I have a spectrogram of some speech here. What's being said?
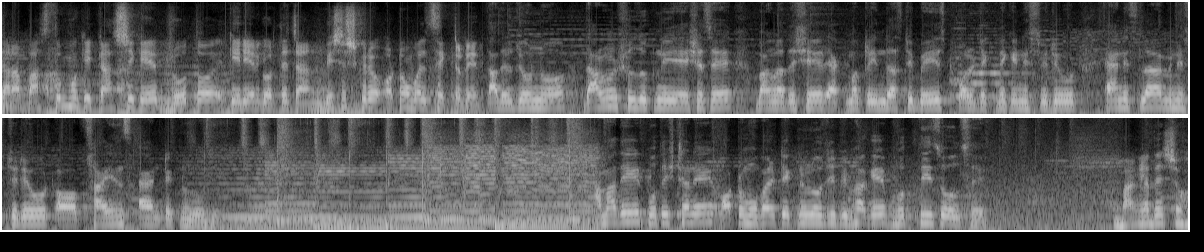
যারা বাস্তবমুখী কাজ শিখে দ্রুত কেরিয়ার করতে চান, বিশেষ করে অটোমোবাইল সেক্টরে তাদের জন্য দারুণ সুযোগ নিয়ে এসেছে বাংলাদেশের একমাত্র industry based polytechnic institute N Islam institute of science and technology আমাদের প্রতিষ্ঠানে অটোমোবাইল টেকনোলজি বিভাগে ভর্তি চলছে। বাংলাদেশ সহ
